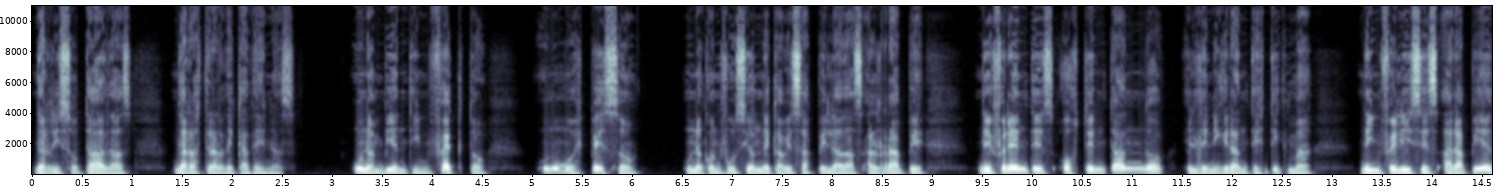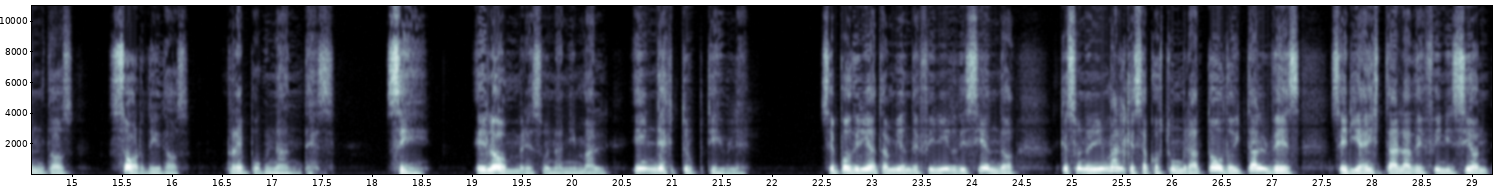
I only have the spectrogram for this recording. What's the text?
de risotadas, de arrastrar de cadenas un ambiente infecto, un humo espeso, una confusión de cabezas peladas al rape, de frentes ostentando el denigrante estigma, de infelices harapientos, sórdidos, repugnantes. Sí, el hombre es un animal indestructible. Se podría también definir diciendo que es un animal que se acostumbra a todo y tal vez sería esta la definición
